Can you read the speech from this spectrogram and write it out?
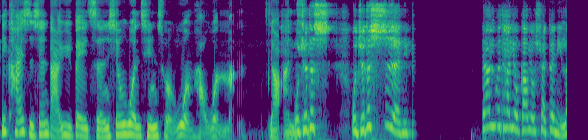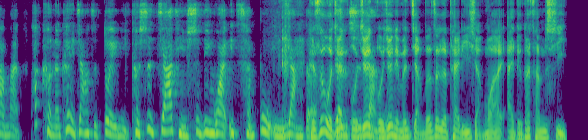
一开始先打预备针，先问清楚，问好问满。要安我觉得是，我觉得是哎，你不要因为他又高又帅对你浪漫，他可能可以这样子对你，可是家庭是另外一层不一样的。可是我觉得，我觉得，我觉得你们讲的这个太理想化，哎，得看他们戏，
